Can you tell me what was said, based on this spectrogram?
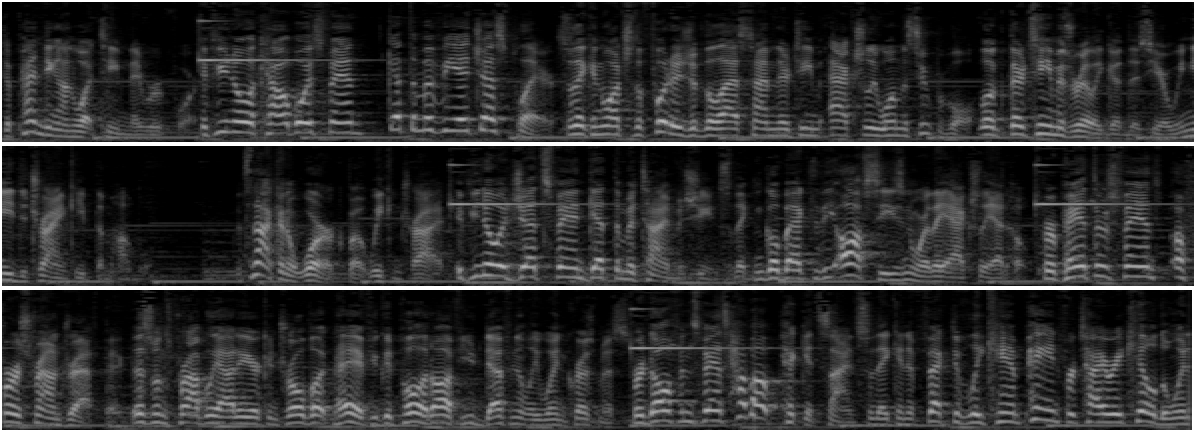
depending on what team they root for. If you know a Cowboys fan, get them a VHS player so they can watch the footage of the last time their team actually won the Super Bowl. Look, their team is really good this year. We need to try and keep them humble. It's not going to work, but we can try. If you know a Jets fan, get them a time machine so they can go back to the offseason where they actually had hope. For Panthers fans, a first round draft pick. This one's probably out of your control, but hey, if you could pull it off, you'd definitely win Christmas. For Dolphins fans, how about picket signs so they can effectively campaign for Tyreek Hill to win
